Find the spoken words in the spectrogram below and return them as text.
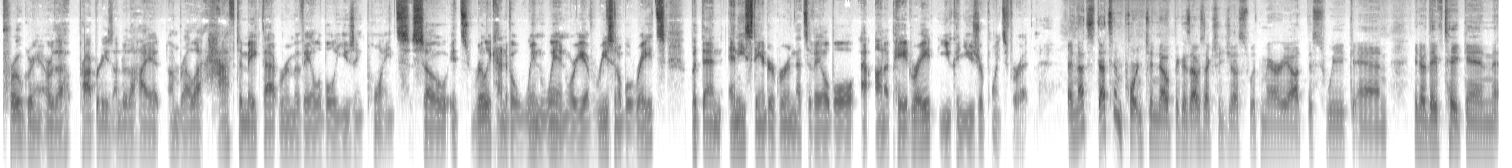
program or the properties under the Hyatt umbrella have to make that room available using points. So it's really kind of a win win where you have reasonable rates, but then any standard room that's available on a paid rate, you can use your points for it and that's that's important to note because I was actually just with Marriott this week, and you know they've taken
